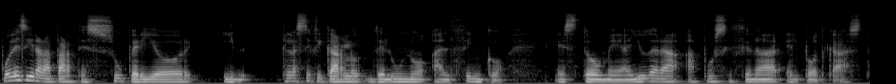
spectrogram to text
puedes ir a la parte superior y clasificarlo del 1 al 5. Esto me ayudará a posicionar el podcast.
